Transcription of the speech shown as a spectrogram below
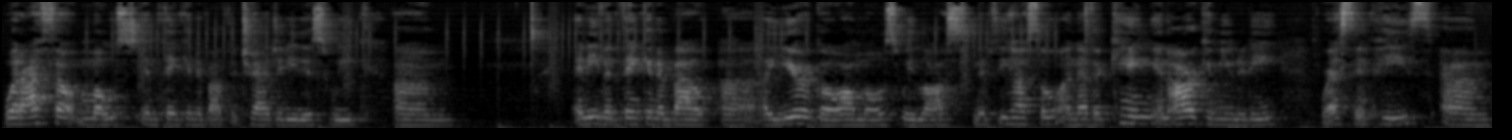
what I felt most in thinking about the tragedy this week, um, and even thinking about uh, a year ago almost, we lost Nipsey Hussle, another king in our community. Rest in peace. Um,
